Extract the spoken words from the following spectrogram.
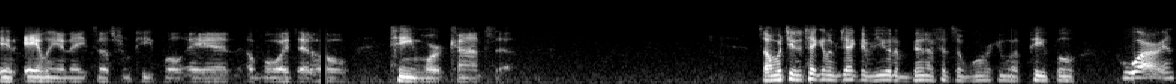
it alienates us from people and avoids that whole teamwork concept. So I want you to take an objective view of the benefits of working with people who are, in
